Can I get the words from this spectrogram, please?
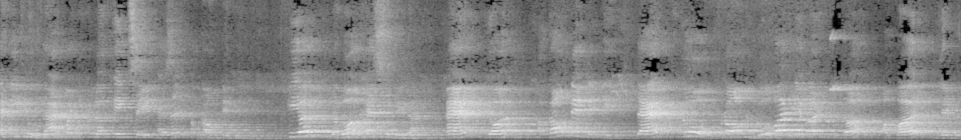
attitude, that particular thing said as an accountability. Here the work has to be done and your accountability that flow from lower level the upper level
